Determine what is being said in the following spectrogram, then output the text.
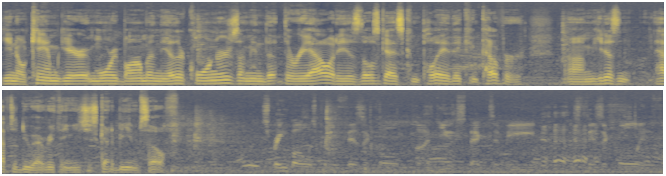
you know Cam Garrett, Mory Bamba, and the other corners. I mean the, the reality is those guys can play. They can cover. Um, he doesn't have to do everything. He's just got to be himself. Spring ball was pretty physical. Uh, do you expect to be physical? Uh,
